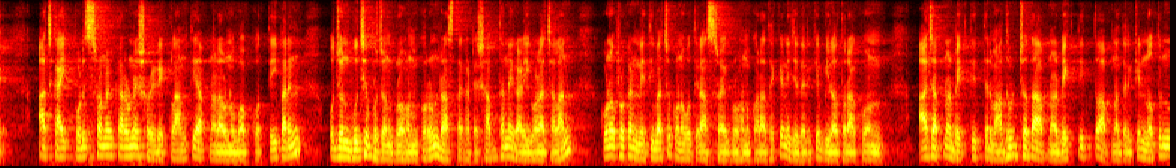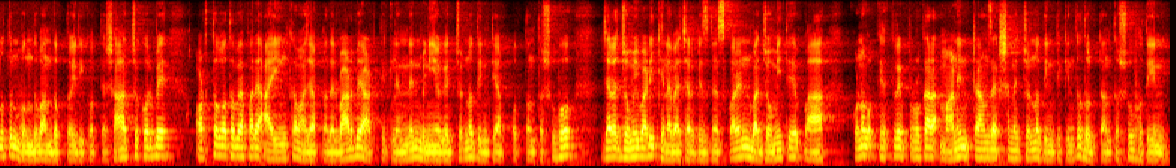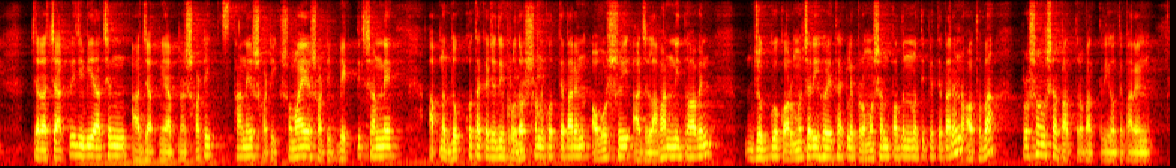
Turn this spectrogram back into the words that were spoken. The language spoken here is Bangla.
আজ কায়িক পরিশ্রমের কারণে শরীরে ক্লান্তি আপনারা অনুভব করতেই পারেন। ওজন বুঝে ভোজন গ্রহণ করুন, রাস্তাঘাটে সাবধানে গাড়ি ঘোড়া চালান। কোনো প্রকার নেতিবাচক অনুভূতির আশ্রয় গ্রহণ করা থেকে নিজেদেরকে বিরত রাখুন। আজ আপনার ব্যক্তিত্বের মাধুর্যতা, আপনার ব্যক্তিত্ব আপনাদেরকে নতুন নতুন বন্ধুবান্ধব তৈরি করতে সাহায্য করবে। অর্থগত ব্যাপারে আয় ইনকাম আজ আপনাদের বাড়বে, আর্থিক লেনদেন বিনিয়োগের জন্য দিনটি অত্যন্ত শুভ। যারা জমি বাড়ি কেনা বেচার বিজনেস করেন বা জমিতে বা কোনো ক্ষেত্রে প্রকার মানি ট্রানজ্যাকশানের জন্য দিনটি কিন্তু দুর্দান্ত শুভ দিন। যারা চাকরিজীবী আছেন, আজ আপনি আপনার সঠিক স্থানে, সঠিক সময়ে, সঠিক ব্যক্তির সামনে আপনার দক্ষতাকে যদি প্রদর্শন করতে পারেন, অবশ্যই আজ লাভান্বিত হবেন। যোগ্য কর্মচারী হয়ে থাকলে প্রমোশন পদোন্নতি পেতে পারেন অথবা প্রশংসার পাত্রপাত্রী হতে পারেন।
